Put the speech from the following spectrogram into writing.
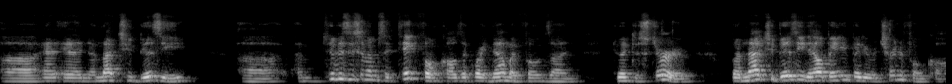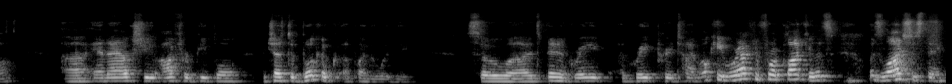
Uh, and, and I'm not too busy uh, I'm too busy sometimes to take phone calls. Like right now, my phone's on do not disturb. But I'm not too busy to help anybody return a phone call. Uh, and I actually offer people a chance to book an appointment with me. So uh, it's been a great, a great period of time. Okay, we're after four o'clock here. Let's let's launch this thing.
